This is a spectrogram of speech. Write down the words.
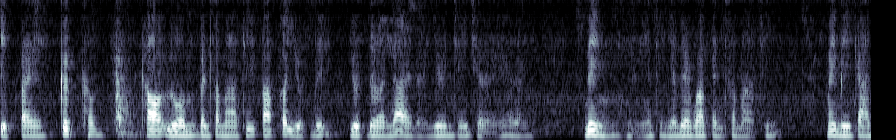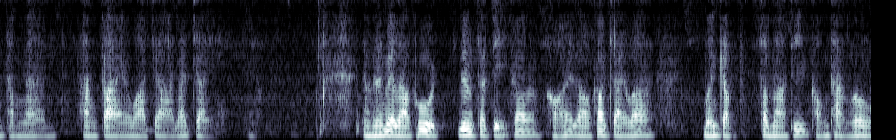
จิตไปกึกเข้าเข้ารวมเป็นสมาธิปั๊บก็หยุด หยุดเดินได้เลย ยืนเฉยๆอะไร นิ่งอย่างนี้ถึงจะเรียกว่าเป็นสมาธิ ไม่มีการทำงานทางกายวาจาและใจ ดังนั้นเวลาพูดเรื่องสติก็ขอให้เราเข้าใจว่าเหมือนกับสมาธิของทางโลก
